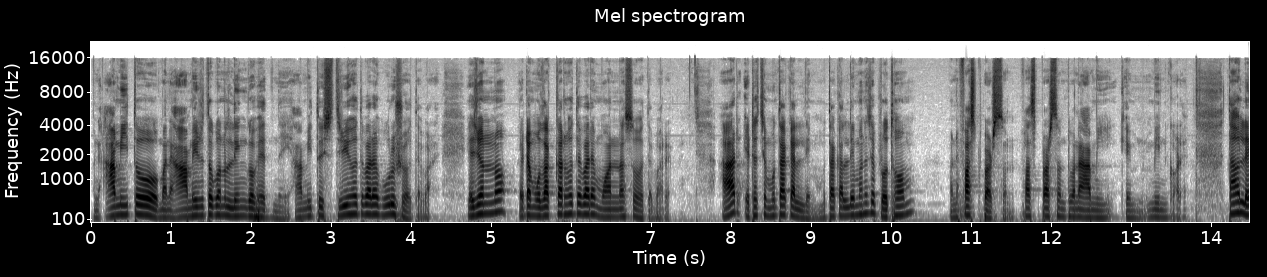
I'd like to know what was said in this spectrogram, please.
মানে আমি তো মানে আমির তো কোনো লিঙ্গভেদ নেই। আমি তো স্ত্রী হতে পারে, পুরুষও হতে পারে। এজন্য এটা মোদাক্কার হতে পারে, মোয়ান্নাসও হতে পারে। আর এটা হচ্ছে মোতাকাল্লিম। মোতাকাল্লিম মানে হচ্ছে প্রথম মানে ফার্স্ট পার্সন ফার্স্ট পার্সন তো মানে আমিকে মিন করে। তাহলে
